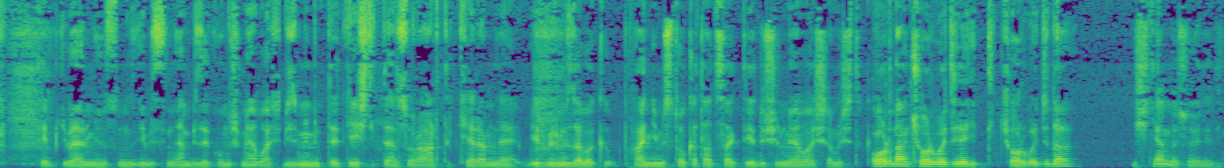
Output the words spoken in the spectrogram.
tepki vermiyorsunuz gibisinden bize konuşmaya başladı. Biz bir müddet geçtikten sonra artık Kerem'le birbirimize bakıp hangimiz tokat atsak diye düşünmeye başlamıştık. Oradan çorbacıya gittik. Çorbacıda işkembe söyledik.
